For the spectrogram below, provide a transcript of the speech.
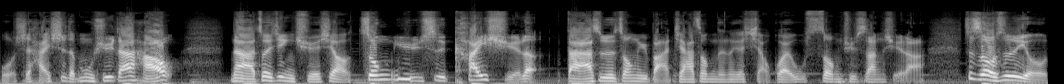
我是还是的木须，大家好。那最近学校终于是开学了，大家是不是终于把家中的那个小怪物送去上学啦？这时候是不是有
